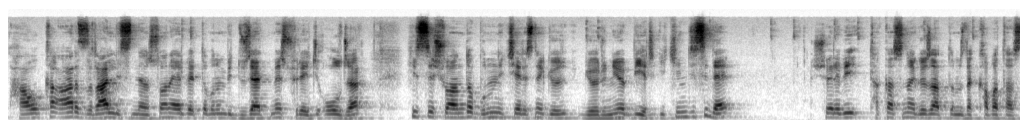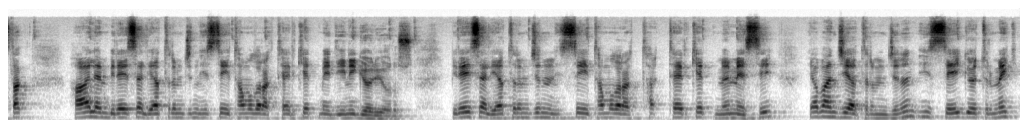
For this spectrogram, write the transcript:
halka arz rallisinden sonra elbette bunun bir düzeltme süreci olacak. Hisse şu anda bunun içerisinde gö görünüyor bir. İkincisi de şöyle bir takasına göz attığımızda kaba taslak halen bireysel yatırımcının hisseyi tam olarak terk etmediğini görüyoruz. Bireysel yatırımcının hisseyi tam olarak terk etmemesi yabancı yatırımcının hisseyi götürmek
